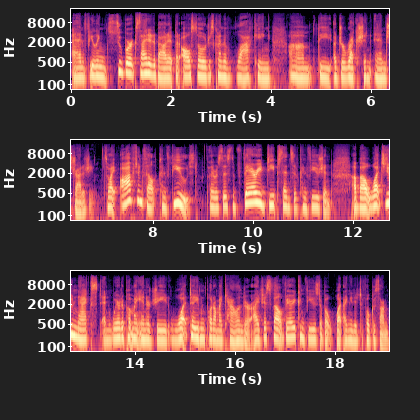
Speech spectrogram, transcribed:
and feeling super excited about it, but also just kind of lacking um, the a direction and strategy. So I often felt confused. There was this very deep sense of confusion about what to do next and where to put my energy, what to even put on my calendar. I just felt very confused about what I needed to focus on.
